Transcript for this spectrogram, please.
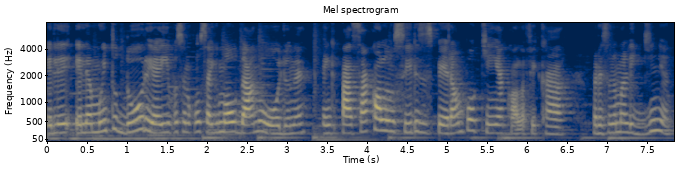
ele, ele é muito duro e aí você não consegue moldar no olho, né? Tem que passar a cola nos cílios, esperar um pouquinho a cola ficar parecendo uma liguinha.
